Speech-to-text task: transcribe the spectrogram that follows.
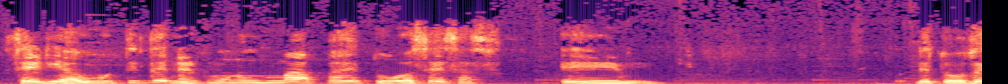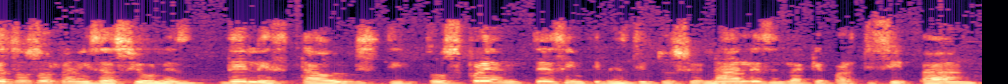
sería útil tener como un mapa de todas esas em, de todas esas organizaciones del Estado en distintos frentes interinstitucionales en la que participan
